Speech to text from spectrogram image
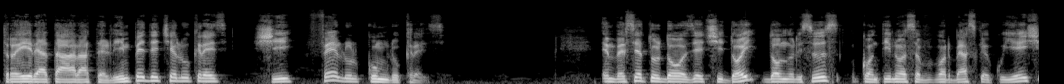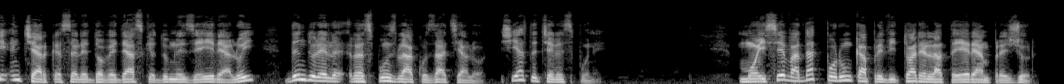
Trăirea ta arată limpede ce lucrezi și felul cum lucrezi. În versetul 22, Domnul Isus continuă să vorbească cu ei și încearcă să le dovedească dumnezeirea Lui, dându-le răspuns la acuzația lor. Și iată ce le spune. Moise v-a dat porunca privitoare la tăierea împrejur.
